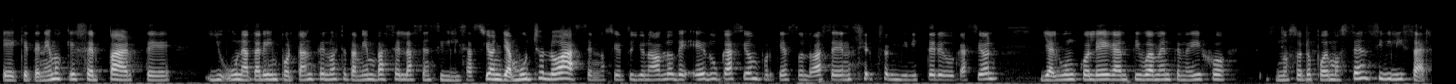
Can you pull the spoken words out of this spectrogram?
que tenemos que ser parte, y una tarea importante nuestra también va a ser la sensibilización, ya muchos lo hacen, ¿no es cierto? Yo no hablo de educación porque eso lo hace, ¿no es cierto?, el Ministerio de Educación y algún colega antiguamente me dijo, nosotros podemos sensibilizar,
